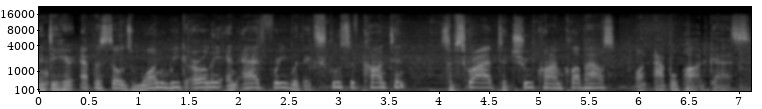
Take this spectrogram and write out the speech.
And to hear episodes one week early and ad free with exclusive content, subscribe to True Crime Clubhouse on Apple Podcasts.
